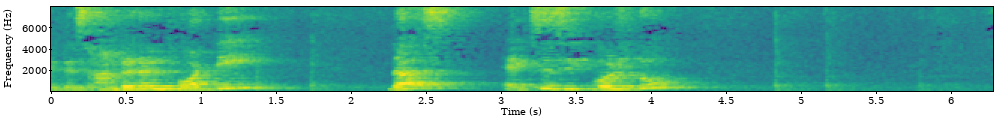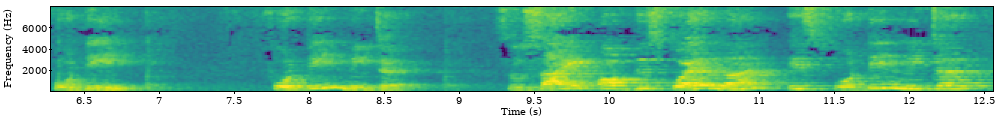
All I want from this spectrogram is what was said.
it is 140 thus x is equal to 14 14 meter. So side of the square land is 14 meter.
